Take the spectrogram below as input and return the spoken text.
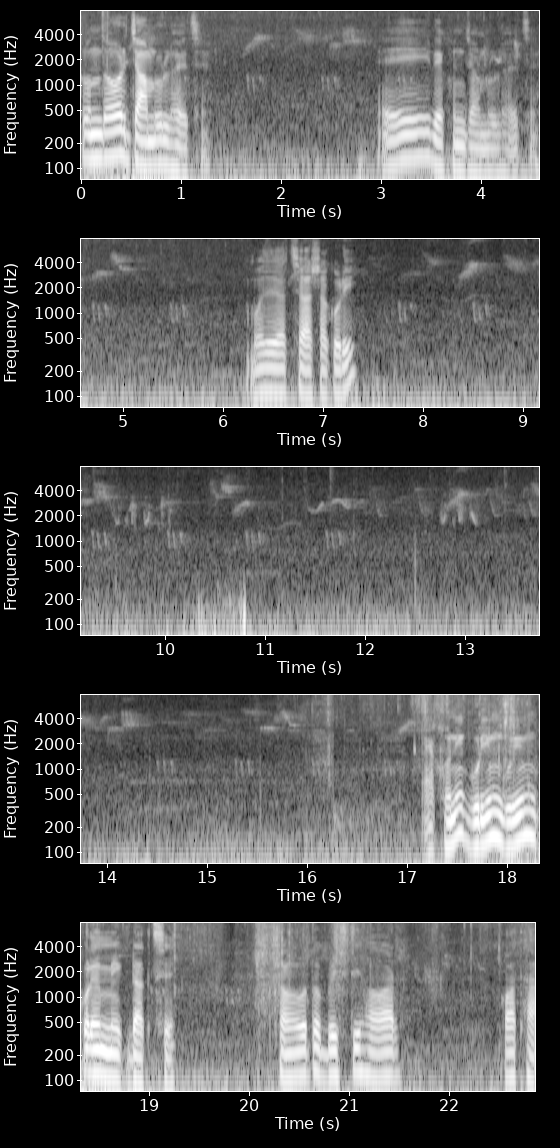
সুন্দর জামরুল হয়েছে। এই দেখুন জামরুল হয়েছে। বোঝা যাচ্ছে, আশা করি। এখনই গুড়িম গুড়িম করে মেঘ ডাকছে। সম্ভবত বৃষ্টি হওয়ার কথা।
